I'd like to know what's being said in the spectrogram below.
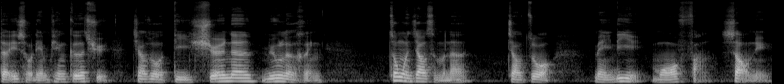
的一首连篇歌曲，叫做《Die schöne Müllerin》，中文叫什么呢？叫做《美丽模仿少女》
